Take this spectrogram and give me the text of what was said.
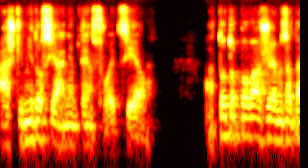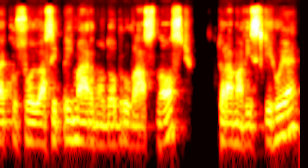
až kým nedosiahnem ten svoj cieľ. A toto považujem za takú svoju asi primárnu dobrú vlastnosť, ktorá ma vystihuje.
